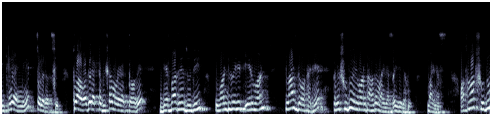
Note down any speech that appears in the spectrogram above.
এইখানে এক মিনিট চলে যাচ্ছে। তো আমাদের একটা বিষয় মনে রাখতে হবে, দেখবা যে যদি ওয়ান ডিভাইডেড এর মান প্লাস দেওয়া থাকে, তাহলে শুধু এর মানটা হবে মাইনাস এই যে দেখো মাইনাস অথবা শুধু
